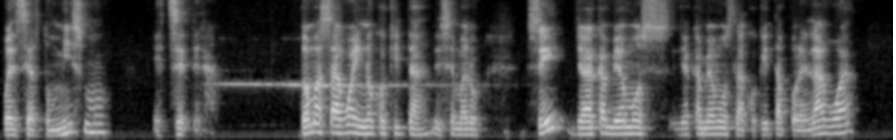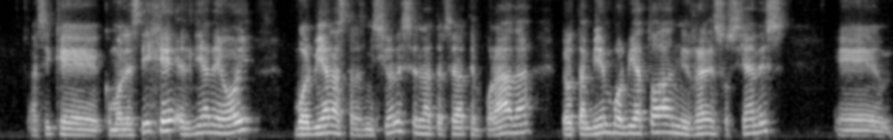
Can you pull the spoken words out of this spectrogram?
puedes ser tú mismo, etcétera. Tomas agua y no coquita, dice Maru. Sí, ya cambiamos, ya cambiamos la coquita por el agua. Así que, como les dije, el día de hoy volví a las transmisiones, es la tercera temporada, pero también volví a todas mis redes sociales. Eh,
